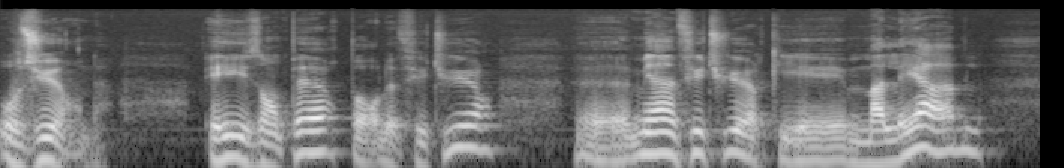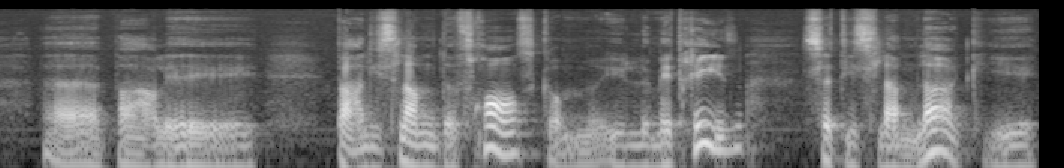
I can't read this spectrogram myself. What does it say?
aux urnes. Et ils ont peur pour le futur, mais un futur qui est malléable par l'islam de France, comme ils le maîtrisent, cet islam-là qui est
